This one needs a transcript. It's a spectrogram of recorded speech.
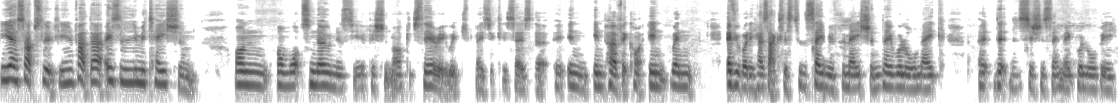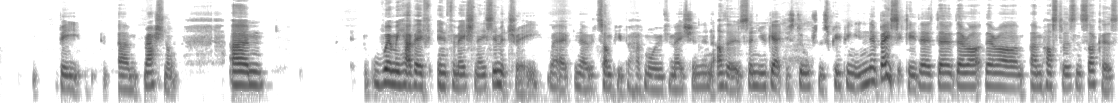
Yes, absolutely. In fact, that is a limitation on on what's known as the efficient markets theory, which basically says that in in perfect in when everybody has access to the same information, they will all make uh, the, the, decisions they make will all be be um, rational. Um, when we have information asymmetry, where you know some people have more information than others, and you get distortions creeping in, basically there there, there are there are um, hustlers and suckers,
